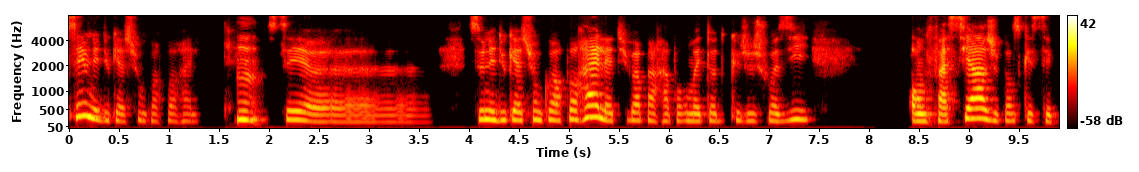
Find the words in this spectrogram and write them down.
c'est une éducation corporelle. Mm. C'est euh, c'est une éducation corporelle, tu vois, par rapport aux méthodes que je choisis en fascia, je pense que c'est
